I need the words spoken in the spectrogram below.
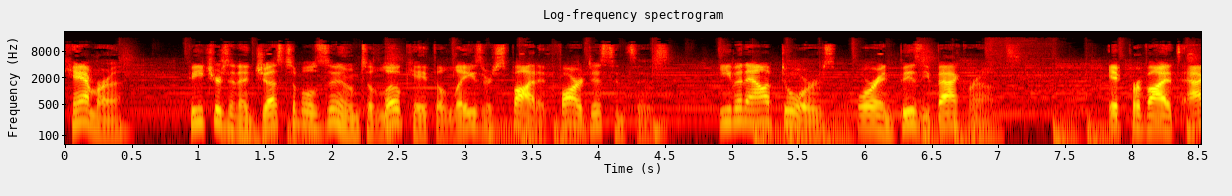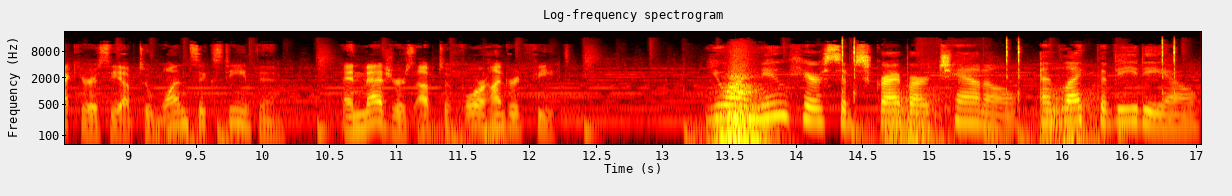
Camera features an adjustable zoom to locate the laser spot at far distances, even outdoors or in busy backgrounds. It provides accuracy up to 1 16th in and measures up to 400 feet. You are new here subscribe our channel and like the video.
